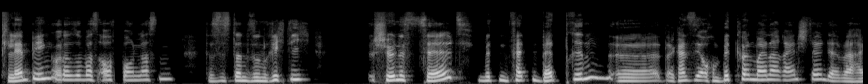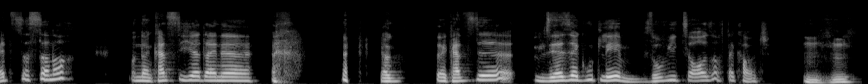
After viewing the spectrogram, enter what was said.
Clamping oder sowas aufbauen lassen. Das ist dann so ein richtig schönes Zelt mit einem fetten Bett drin. Äh, da kannst du dir auch einen Bitcoin-Miner reinstellen, der beheizt das da noch. Und dann kannst du hier deine, ja, da kannst du sehr, sehr gut leben. So wie zu Hause auf der Couch. Mhm.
